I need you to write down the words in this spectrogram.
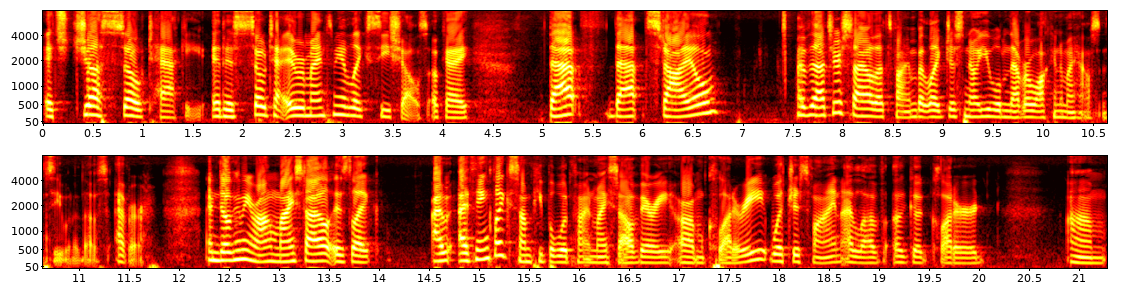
It's just so tacky. It is so tacky. It reminds me of like seashells. Okay, that that style. If that's your style, that's fine. But like, just know you will never walk into my house and see one of those ever. And don't get me wrong, my style is like I, I think like some people would find my style very um, cluttery, which is fine. I love a good cluttered um,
